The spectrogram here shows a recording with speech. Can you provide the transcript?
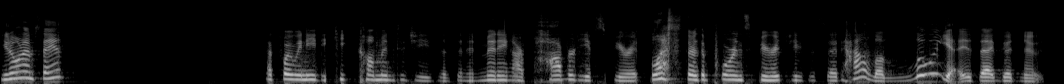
You know what I'm saying? That's why we need to keep coming to Jesus and admitting our poverty of spirit. Blessed are the poor in spirit, Jesus said. Hallelujah, is that good news?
